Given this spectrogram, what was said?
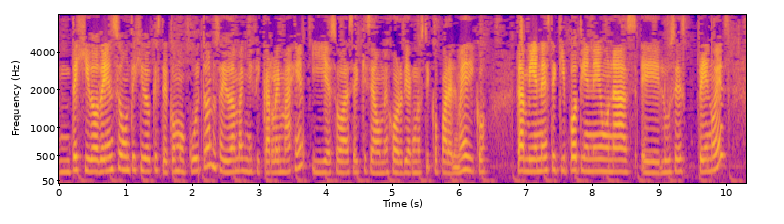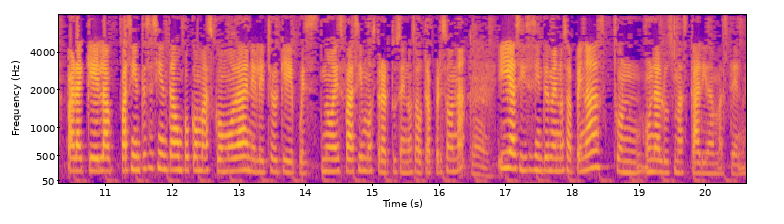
un tejido denso, un tejido que esté como oculto, nos ayuda a magnificar la imagen y eso hace que sea un mejor diagnóstico para el médico. También este equipo tiene unas eh, luces tenues para que la paciente se sienta un poco más cómoda en el hecho de que pues no es fácil mostrar tus senos a otra persona y así se sienten menos apenadas con una luz más cálida, más tenue.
